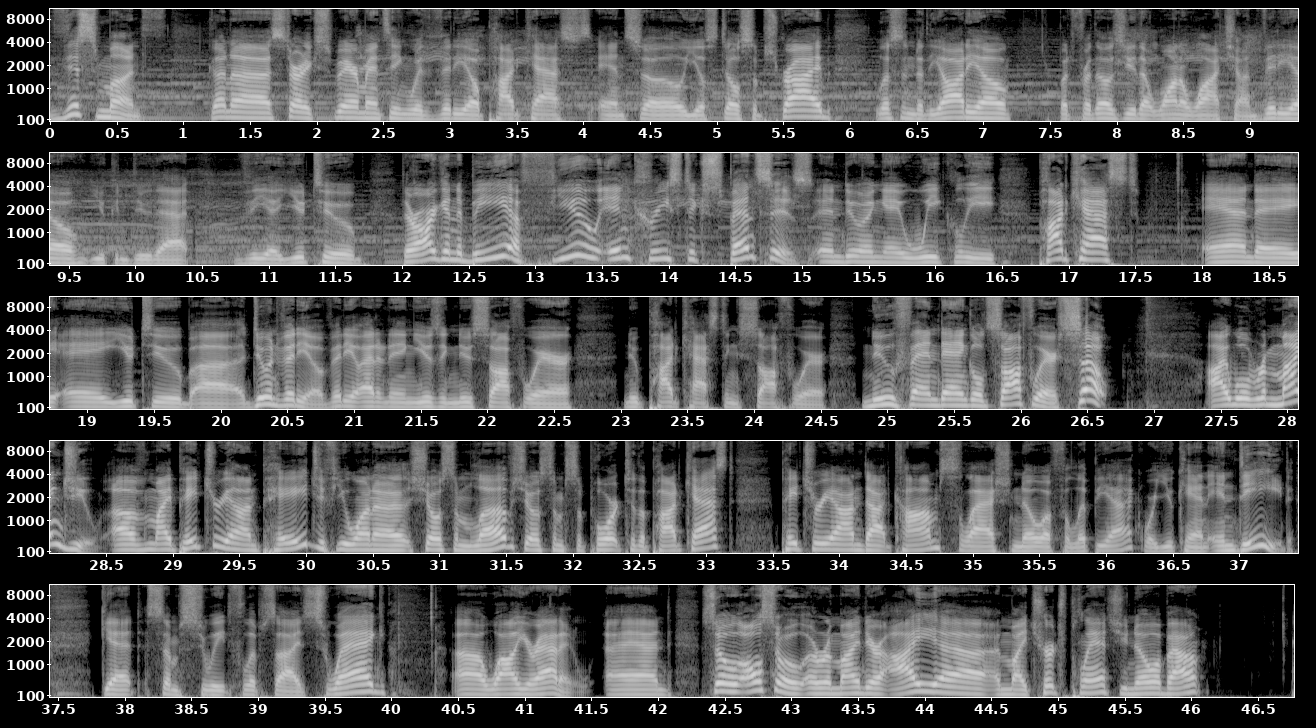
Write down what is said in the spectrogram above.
this month, gonna start experimenting with video podcasts, and so you'll still subscribe, listen to the audio. But for those of you that want to watch on video, you can do that via YouTube. There are going to be a few increased expenses in doing a weekly podcast and a, a YouTube, uh, doing video, video editing using new software, new podcasting software, new fandangled software. So, I will remind you of my Patreon page if you want to show some love, show some support to the podcast. Patreon.com slash Noah Filipiak, where you can indeed get some sweet Flipside swag. Uh, while you're at it. And so, also a reminder I, uh, my church plants you know about,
